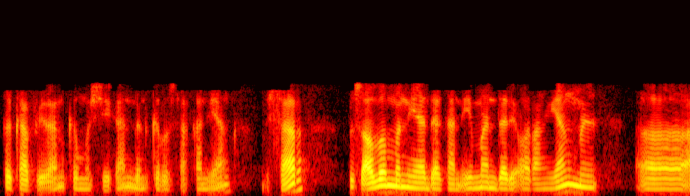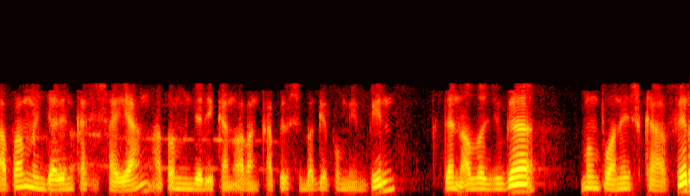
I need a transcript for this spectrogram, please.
kekafiran, kemusyrikan dan kerusakan yang besar. Terus Allah meniadakan iman dari orang yang me, e, apa menjalin kasih sayang atau menjadikan orang kafir sebagai pemimpin dan Allah juga memponis kafir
